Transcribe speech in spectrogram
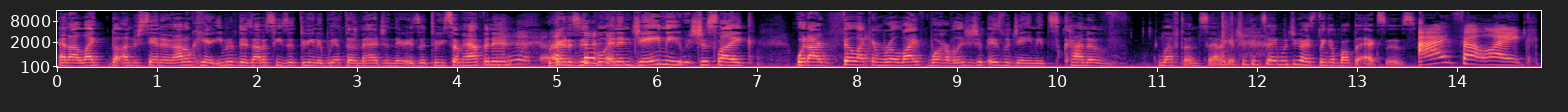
and I like the understanding. And I don't care even if there's not a season three, and if we have to imagine there is a threesome happening, we're gonna simple. And then Jamie was just like what I feel like in real life, what her relationship is with Jamie. It's kind of left unsaid. I guess you could say. What you guys think about the exes? I felt like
